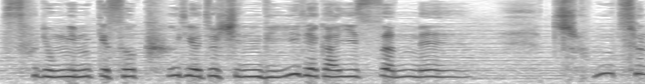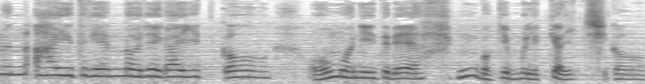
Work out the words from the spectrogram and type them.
수룡님께서 그려주신 미래가 있었네 춤추는 아이들의 노래가 있고 어머니들의 행복이 물결치고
